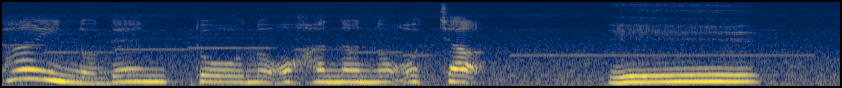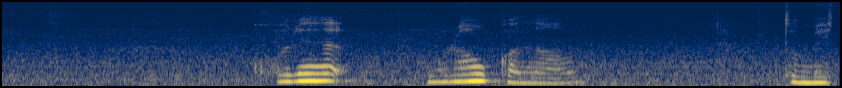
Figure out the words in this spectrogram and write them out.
タイの伝統のお花のお茶。えー、これもらおうかな。とめっ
